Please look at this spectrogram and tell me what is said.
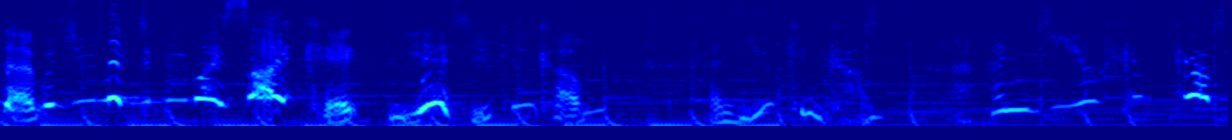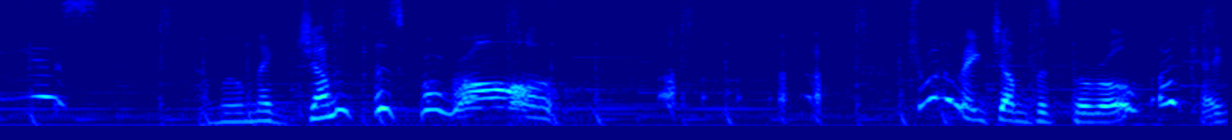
Hello. Would you like to be my sidekick? Yes, you can come, and you can come, and you can come. Yes, and we'll make jumpers for all. Do you want to make jumpers for all? Okay.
